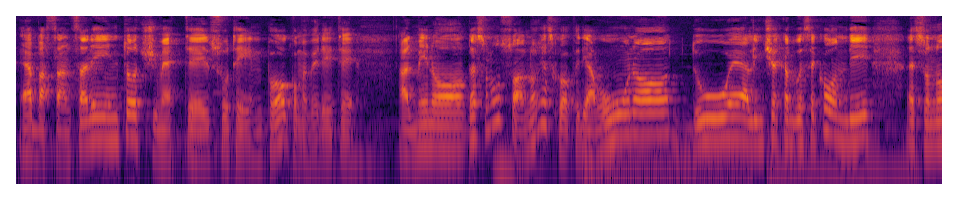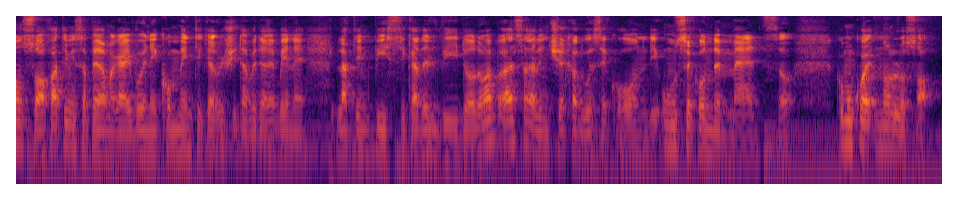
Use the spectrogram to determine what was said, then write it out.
È abbastanza lento, ci mette il suo tempo, come vedete almeno adesso non so non riesco vediamo. Uno due all'incirca due secondi? Adesso non so fatemi sapere magari voi nei commenti che riuscite a vedere bene la tempistica del video. Dovrebbero essere all'incirca due secondi un secondo e mezzo. Comunque non lo so.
